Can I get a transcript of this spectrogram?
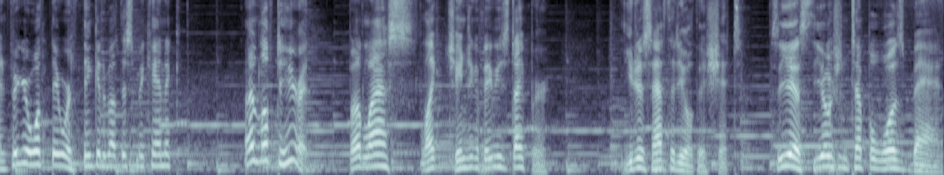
and figure out what they were thinking about this mechanic, I'd love to hear it. But alas, like changing a baby's diaper, you just have to deal with this shit. So yes, the Ocean Temple was bad,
